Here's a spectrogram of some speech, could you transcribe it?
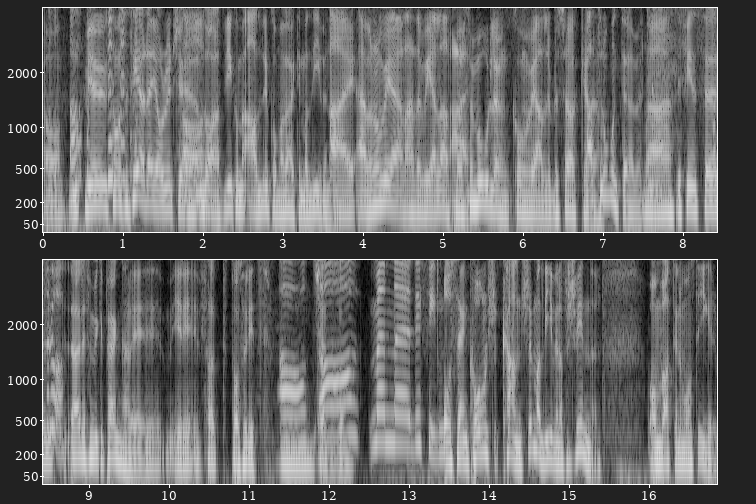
Ja. Ja. Vi har ju konstaterat det, jag och Richie, häromdagen, att vi kommer aldrig komma iväg till Maldiverna. Nej, även om vi gärna hade velat, men Nej. förmodligen kommer vi aldrig besöka det. Jag tror inte det. Vet du. Nej. Det finns eh, Varför då? ja, det är för mycket pengar i, i, det för att ta sig dit. Ja, känns det ja men eh, det finns. Och sen kanske, kanske Maldiverna försvinner. Om vattennivån stiger.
